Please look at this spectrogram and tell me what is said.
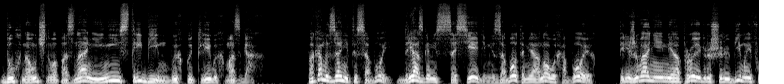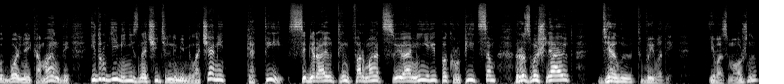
Дух научного познания неистребим в их пытливых мозгах. Пока мы заняты собой, дрязгами с соседями, заботами о новых обоях, переживаниями о проигрыше любимой футбольной команды и другими незначительными мелочами, коты собирают информацию о мире по крупицам, размышляют, делают выводы. И, возможно,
